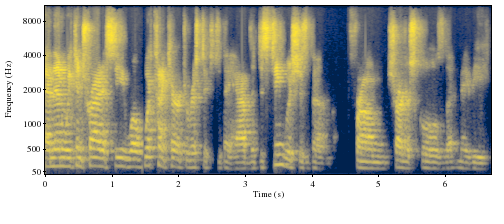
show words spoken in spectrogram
and then we can try to see well what kind of characteristics do they have that distinguishes them from charter schools that maybe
